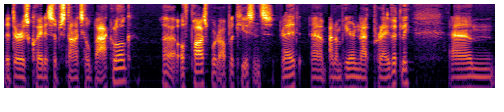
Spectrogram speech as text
that there is quite a substantial backlog uh, of passport applications, right? Um, and I'm hearing that privately. Um,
